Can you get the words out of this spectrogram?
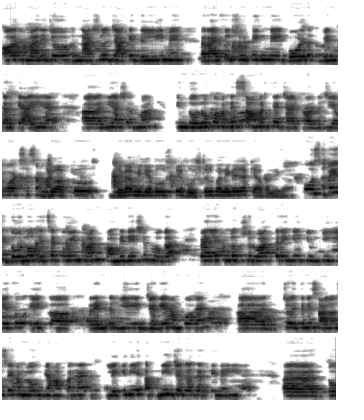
और हमारी जो नेशनल जाके दिल्ली में राइफल शूटिंग में गोल्ड विन करके आई है हिया शर्मा इन दोनों को हमने सामर्थ्य चाइल्ड प्रोडिजी अवार्ड से जो आपको जगह मिली है वो उस पे हॉस्टल बनेगा या क्या बनेगा? उस पे दोनों it's a two in one combination होगा। पहले हम लोग शुरुआत करेंगे क्योंकि ये तो एक रेंटल ये एक जगह हमको है। जो इतने सालों से हम लोग यहाँ पर है लेकिन ये अपनी जगह करके नहीं है। तो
